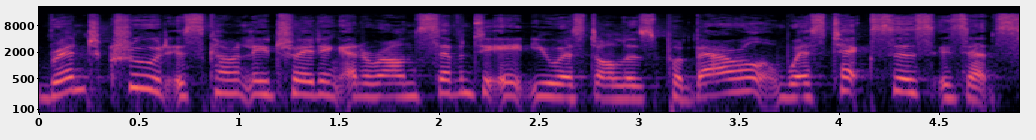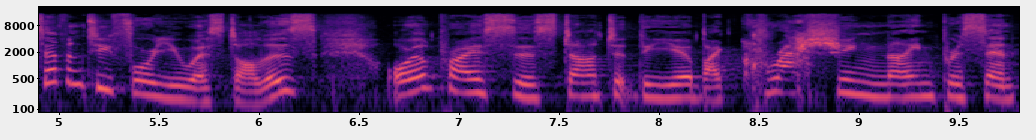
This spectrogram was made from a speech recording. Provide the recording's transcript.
Brent crude is currently trading at around 78 US dollars per barrel. West Texas is at 74 US dollars. Oil prices started the year by crashing 9%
